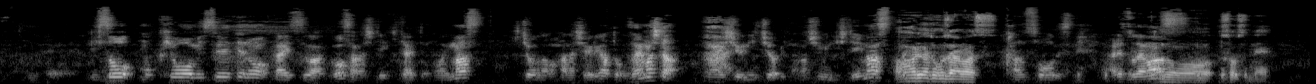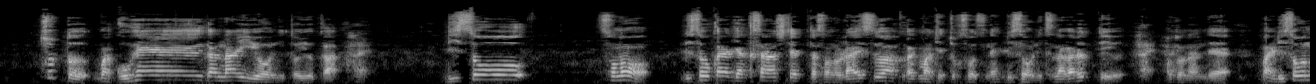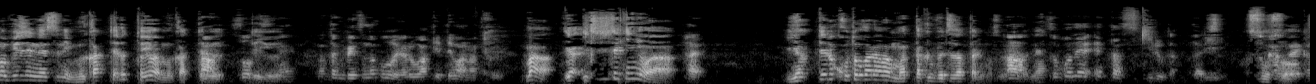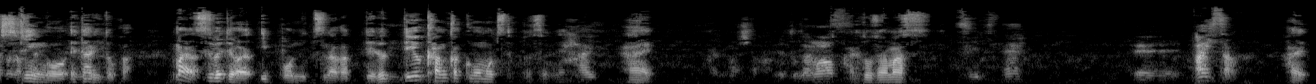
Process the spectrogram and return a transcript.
えー理想、目標を見据えてのライスワークを探していきたいと思います。貴重なお話ありがとうございました。毎週日曜日楽しみにしています。あありがとうございます。感想ですね。ありがとうございあます。のーそうですね。ちょっと、まあ、語弊がないようにというか、はい。理想、その、理想から逆算してったそのライスワークが、まあ結局そうですね、理想につながるっていうはい。ことなんで、まあ理想のビジネスに向かってるといえば向かってあるっていう。全く別のことをやるわけではなく、まあ、いや、一時的には、はい。やってる事柄は全く別だったりもするからあ、ね。そこで得たスキルだったり、そうそう資金を得たりとか、まあ全ては一本につながってるっていう感覚を持つってことですよね。はい。はい。わかりました。ありがとうございます。ありがとうございます。次ですね。えー、愛さん。はい。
